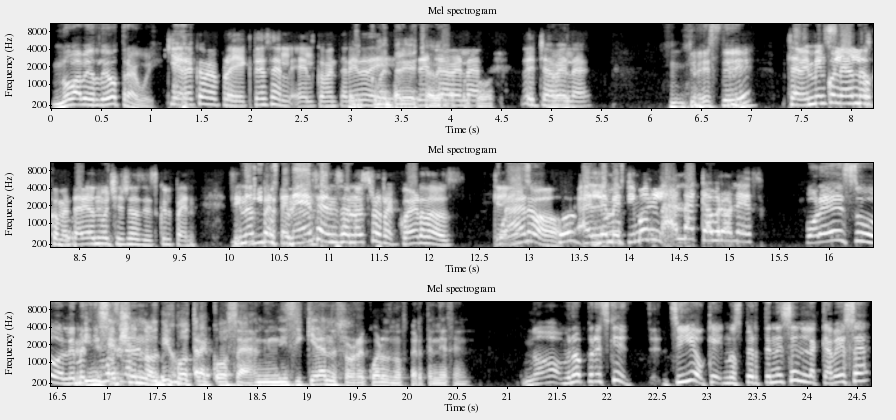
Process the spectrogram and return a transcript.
No va a haber de otra, güey. Quiero que me proyectes el, comentario, de, de, Chabela. De Chabela. Este. Se ven bien culeros los comentarios, muchachos, disculpen. Si nos pertenecen, son nuestros recuerdos. Claro, le metimos lana, cabrones. Por eso, le metimos Inception nos dijo otra cosa, ni, siquiera nuestros recuerdos nos pertenecen. No, no, pero es que sí, ok, nos pertenecen en la cabeza,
